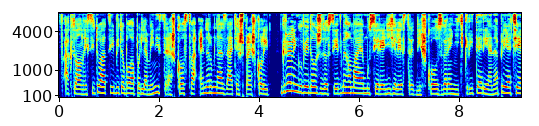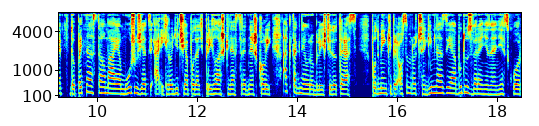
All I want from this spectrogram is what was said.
V aktuálnej situácii by to bola podľa ministra školstva enormná záťaž pre školy. Gröling uviedol, že do 7. mája musí riaditeľia stredných škôl zverejniť kritéria na prijatie, do 15. mája môžu žiaci a ich rodičia podať prihlášky na stredné školy, ak tak neurobili ešte doteraz. Podmienky pre 8-ročné gymnázia budú zverejnené neskôr.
